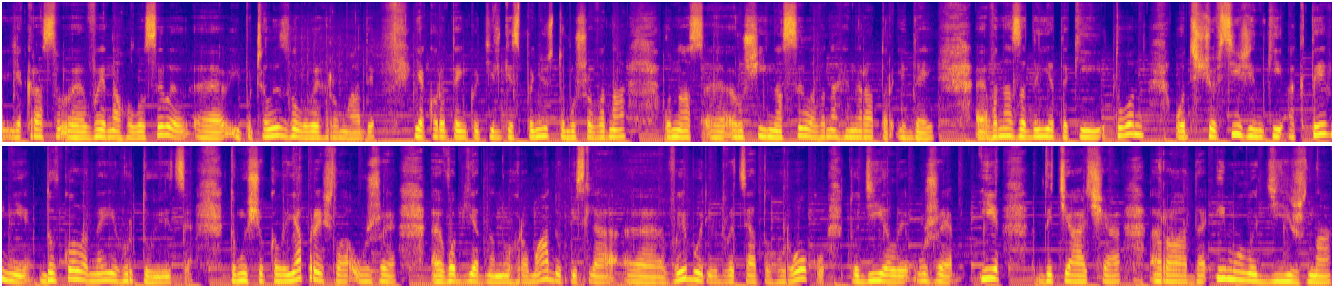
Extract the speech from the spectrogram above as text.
Якраз е, ви наголосили е, і почали з голови громади. Я коротенько тільки спинюсь, тому що вона у нас е, рушійна сила, вона генератор ідей. Вона задає такий тон, от що всі жінки активні довкола неї гуртуються. Тому що коли я прийшла уже е, в об'єднану громаду після е, виборів 20-го року, то діяли уже і дитяча рада, і молодіжна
